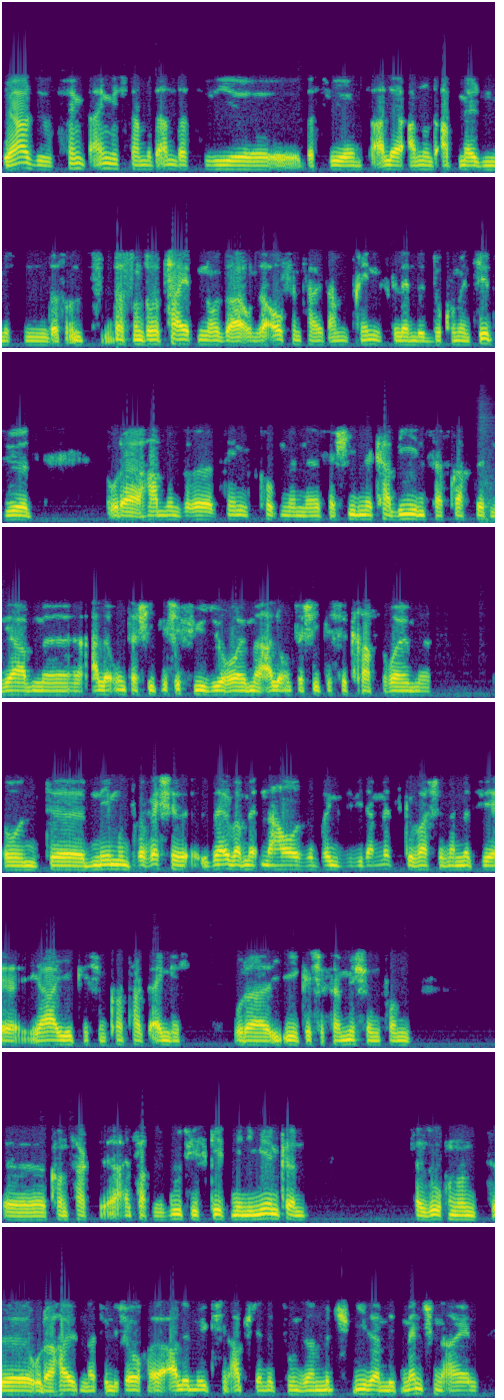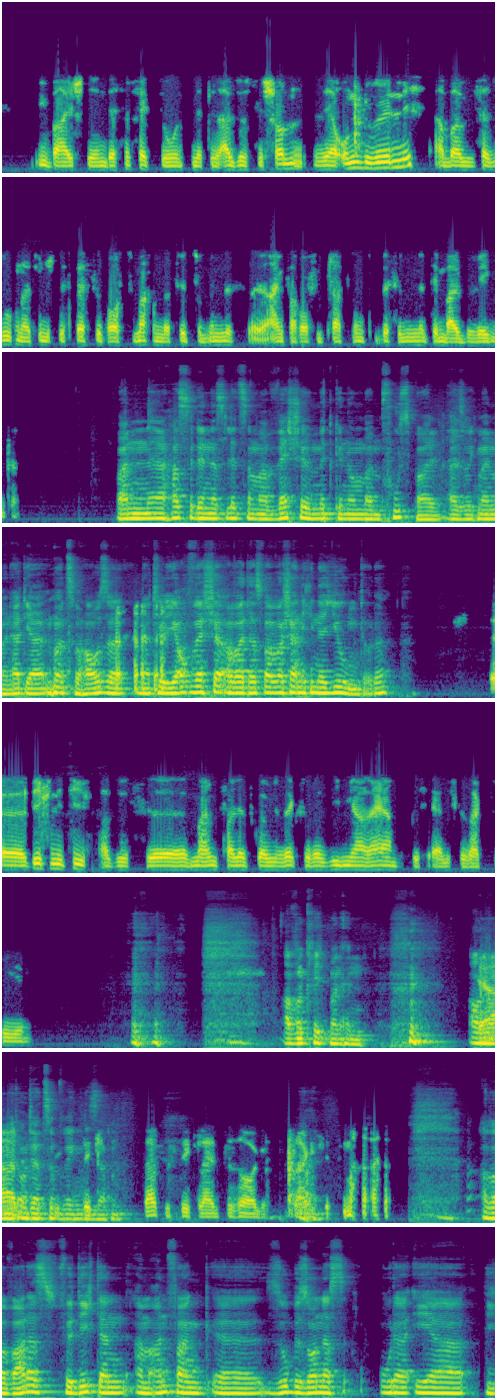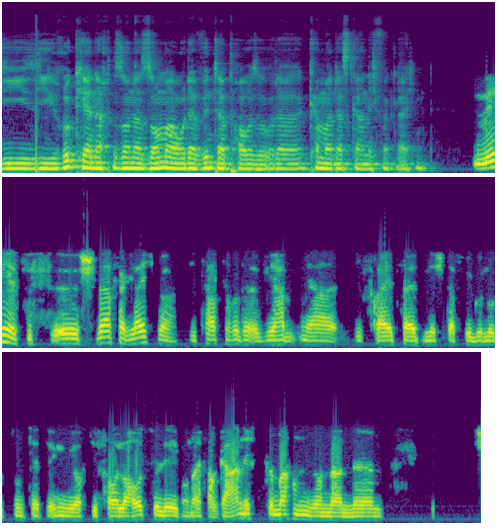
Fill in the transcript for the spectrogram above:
Ja, also es fängt eigentlich damit an, dass wir, dass wir uns alle an- und abmelden müssen, dass uns, dass unsere Zeiten, unser, unser Aufenthalt am Trainingsgelände dokumentiert wird, oder haben unsere Trainingsgruppen in äh, verschiedene Kabinen verfrachtet. Wir haben äh, alle unterschiedliche Physioräume, alle unterschiedliche Krafträume und äh, nehmen unsere Wäsche selber mit nach Hause, bringen sie wieder mitgewaschen, damit wir ja jeglichen Kontakt eigentlich oder jegliche Vermischung von äh, Kontakt einfach so gut wie es geht minimieren können. Versuchen uns äh, oder halten natürlich auch äh, alle möglichen Abstände zu unseren Mitspielern, mit Menschen ein. Überall stehen Desinfektionsmittel. Also es ist schon sehr ungewöhnlich, aber wir versuchen natürlich das Beste draus zu machen, dass wir zumindest äh, einfach auf dem Platz uns ein bisschen mit dem Ball bewegen können. Wann äh, hast du denn das letzte Mal Wäsche mitgenommen beim Fußball? Also ich meine, man hat ja immer zu Hause natürlich auch Wäsche, aber das war wahrscheinlich in der Jugend, oder? Äh, definitiv. Also ist äh, in meinem Fall jetzt glaube ich sechs oder sieben Jahre her, muss ich ehrlich gesagt zugeben. aber kriegt man hin. auch ja, noch mit unterzubringen, die, die Sachen. Das ist die kleinste Sorge, sage ich jetzt mal. Aber war das für dich dann am Anfang äh, so besonders oder eher die, die Rückkehr nach so einer Sommer- oder Winterpause oder kann man das gar nicht vergleichen? Nee, es ist äh, schwer vergleichbar. Die Tatsache, wir haben ja die Freizeit nicht dafür genutzt, uns jetzt irgendwie auf die faule Haut zu legen und einfach gar nichts zu machen, sondern ähm,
